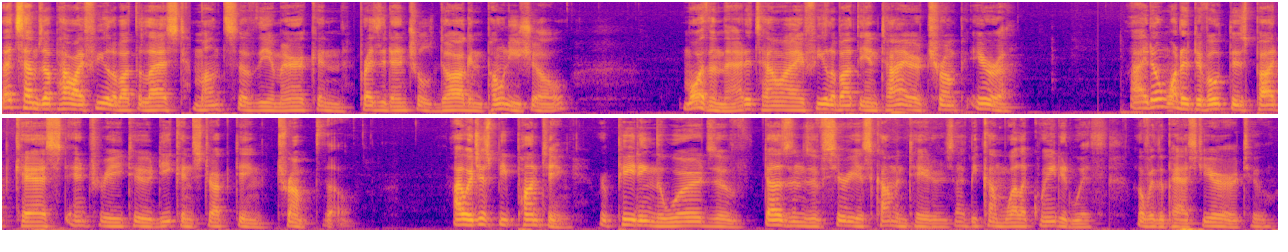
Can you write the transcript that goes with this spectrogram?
that sums up how I feel about the last months of the American presidential dog and pony show. More than that, it's how I feel about the entire Trump era. I don't want to devote this podcast entry to deconstructing Trump, though. I would just be punting, repeating the words of dozens of serious commentators I've become well acquainted with over the past year or two.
